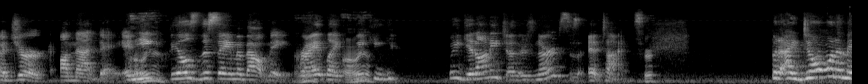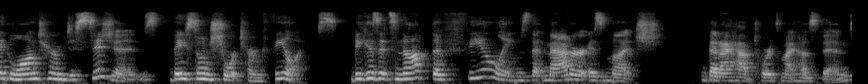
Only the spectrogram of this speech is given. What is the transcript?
a jerk on that day. And oh, he yeah. feels the same about me, oh, right? Like oh, we yeah. can we get on each other's nerves at times. Sure. But I don't want to make long-term decisions based on short-term feelings because it's not the feelings that matter as much that I have towards my husband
